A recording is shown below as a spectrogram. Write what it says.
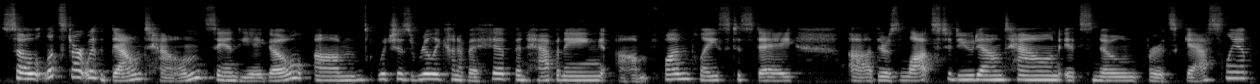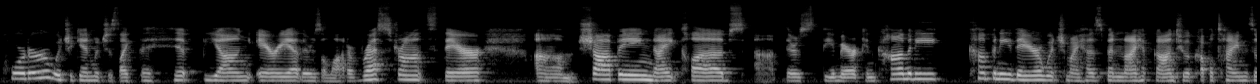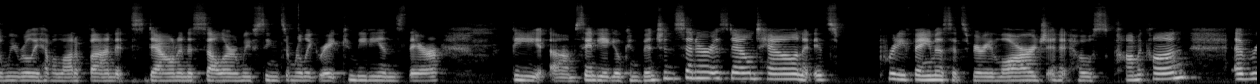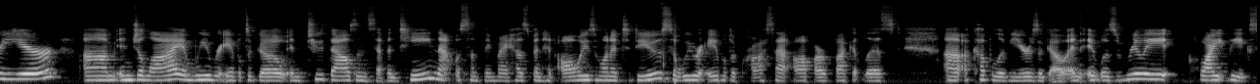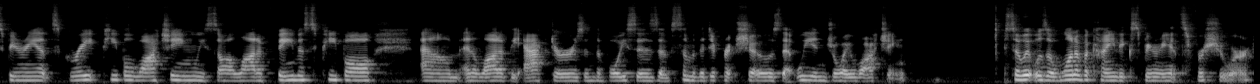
So let's start with downtown San Diego, um, which is really kind of a hip and happening, um, fun place to stay. Uh, there's lots to do downtown. It's known for its Gaslamp quarter, which again, which is like the hip young area. There's a lot of restaurants there, um, shopping, nightclubs. Uh, there's the American Comedy Company there, which my husband and I have gone to a couple times, and we really have a lot of fun. It's down in a cellar, and we've seen some really great comedians there. The um, San Diego Convention Center is downtown. It's pretty famous. It's very large and it hosts Comic Con every year um, in July. And we were able to go in 2017. That was something my husband had always wanted to do. So we were able to cross that off our bucket list uh, a couple of years ago. And it was really quite the experience. Great people watching. We saw a lot of famous people um, and a lot of the actors and the voices of some of the different shows that we enjoy watching. So it was a one of a kind experience for sure.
